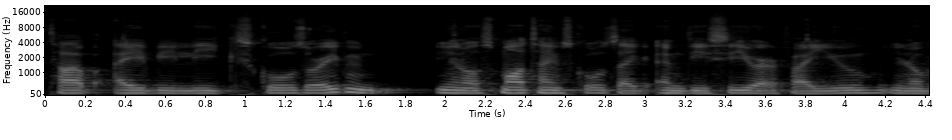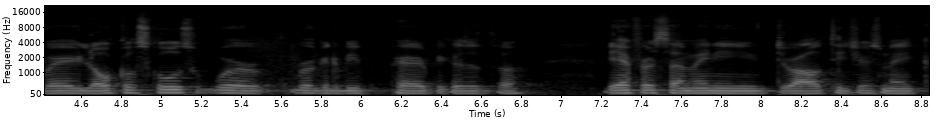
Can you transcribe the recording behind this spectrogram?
top Ivy League schools, or even you know small time schools like MDC or FIU, you know, very local schools. We're we're going to be prepared because of the the efforts that many Doral teachers make.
